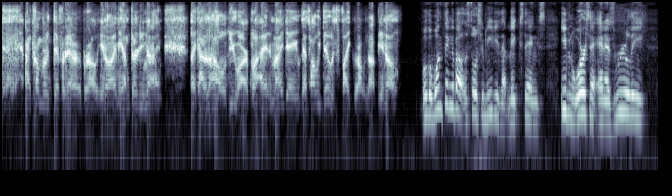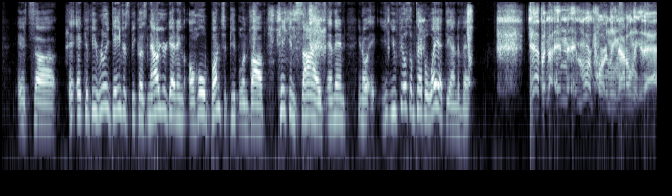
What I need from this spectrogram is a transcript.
I come from a different era, bro. You know, I mean, I'm 39. Like I don't know how old you are, but in my day, that's all we did was fight growing up. You know. Well, the one thing about the social media that makes things even worse and is really, it's uh it, it, could be really dangerous because now you're getting a whole bunch of people involved, taking sides, and then you know it, you feel some type of way at the end of it. Yeah, but not, and, and more importantly, not only that,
